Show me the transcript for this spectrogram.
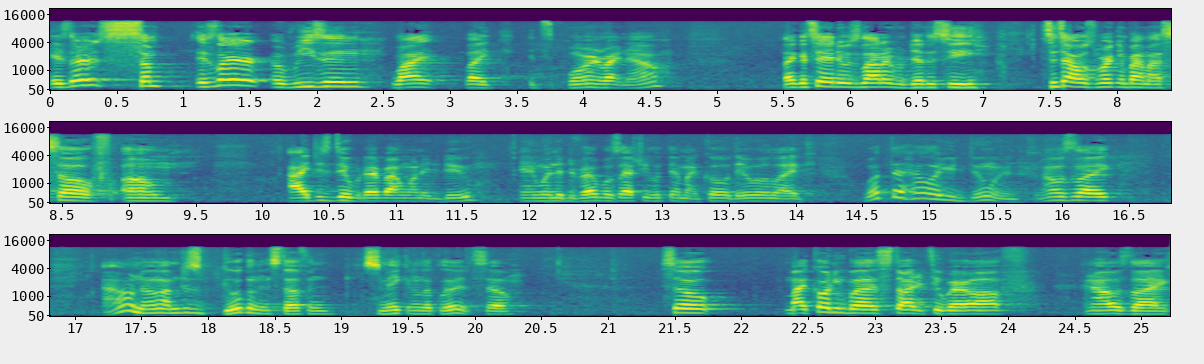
is there some, is there a reason why like it's boring right now? Like I said, there was a lot of redundancy. Since I was working by myself, um, I just did whatever I wanted to do. And when the developers actually looked at my code, they were like, what the hell are you doing? And I was like, I don't know, I'm just Googling stuff and just making it look good. So, so my coding buzz started to wear off, and I was like,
